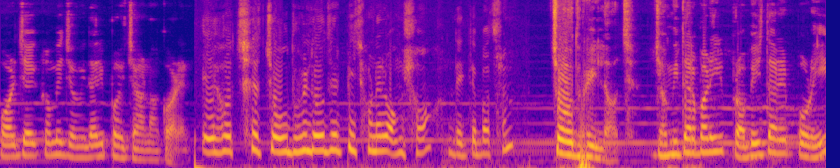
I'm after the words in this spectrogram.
পর্যায়ক্রমে জমিদারি পরিচালনা করেন। এ হচ্ছে চৌধুরী লজের পিছনের অংশ দেখতে পাচ্ছেন? চৌধুরী লজ জমিদার বাড়ির প্রবেশদ্বারের পরেই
